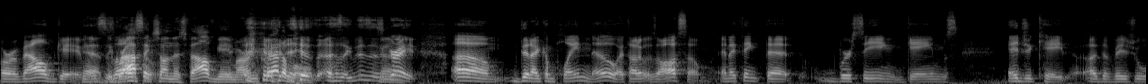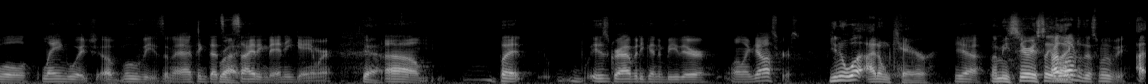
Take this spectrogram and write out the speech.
or a Valve game. Yeah, This the graphics awesome. on this Valve game are incredible. I was like, this is great. Um, did I complain? No, I thought it was awesome, and I think that we're seeing games educate uh, the visual language of movies, and I think that's Right. exciting to any gamer. Yeah. Um, but is Gravity going to be there on like the Oscars? you know what? I don't care. Yeah. I mean, seriously, I like, loved this movie. I,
